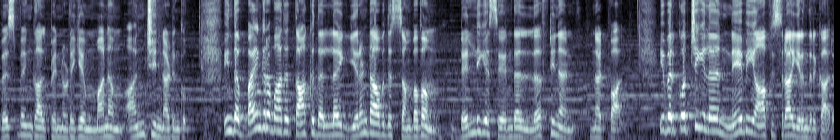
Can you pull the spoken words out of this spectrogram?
வெஸ்ட் பெங்கால் பெண்ணுடைய மனம் அஞ்சி நடுங்கும். இந்த பயங்கரவாத தாக்குதலில் இரண்டாவது சம்பவம் டெல்லியை சேர்ந்த லெப்டினன்ட் நட்பால். இவர் கொச்சியில நேவி ஆபீசரா இருந்திருக்காரு.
